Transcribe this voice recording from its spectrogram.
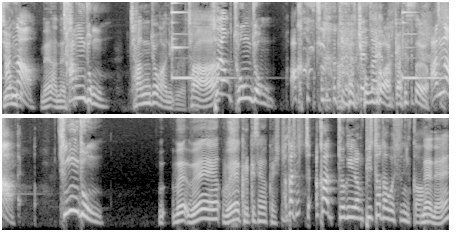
지영. 안나. 네, 안나. 씨. 장종. 장종 아니고요. 자, 소영 종종. 아까 제가 좀 아, 종종 아까 했어요. 안 나. 중종. 왜, 왜, 왜 그렇게 생각하시죠? 아까 저- 아까 저기랑 비슷하다고 했으니까. 네네.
